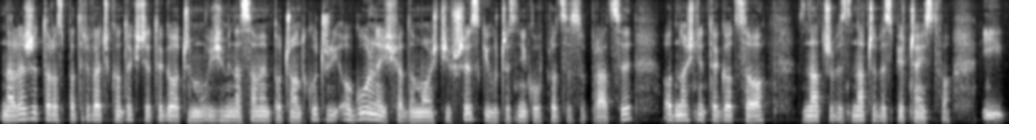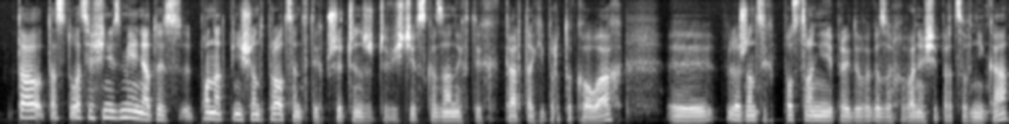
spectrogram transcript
należy to rozpatrywać w kontekście tego, o czym mówiliśmy na samym początku, czyli ogólnej świadomości wszystkich uczestników procesu pracy odnośnie tego, co znaczy, znaczy bezpieczeństwo. I ta, ta sytuacja się nie zmienia. To jest ponad 50% tych przyczyn rzeczywiście wskazanych w tych kartach i protokołach, yy, leżących po stronie nieprawidłowego zachowania się pracownika,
